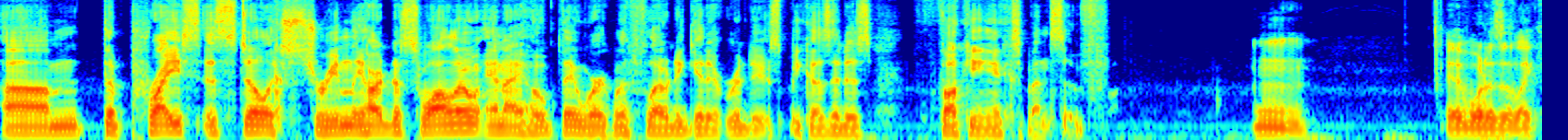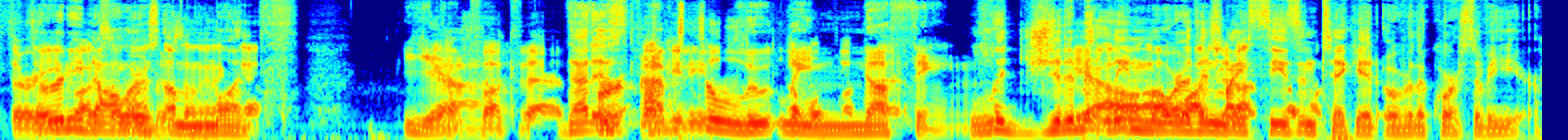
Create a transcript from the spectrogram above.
Um, the price is still extremely hard to swallow, and I hope they work with Flow to get it reduced because it is fucking expensive. Mm. It- what is it like 30 Thirty bucks dollars month a month. like that? Yeah, fuck that. That for is absolutely double that. nothing. legitimately Yeah, I'll- I'll more than my season someone. ticket over the course of a year.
